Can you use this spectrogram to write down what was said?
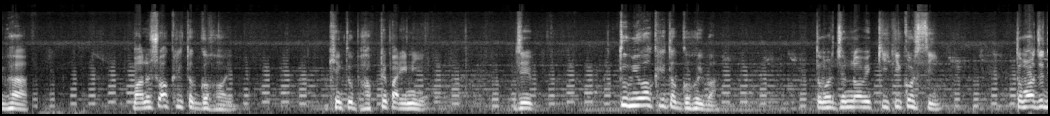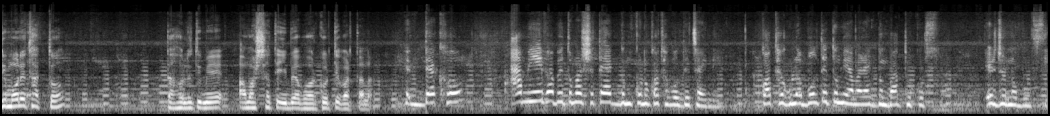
ইভা মানুষ অকৃতজ্ঞ হয় কিন্তু ভাবতে পারিনি যে তুমিও অকৃতজ্ঞ হইবা। তোমার জন্য আমি কি কি করছি? তোমার যদি মনে থাকতো তাহলে তুমি আমার সাথে এই ব্যবহার করতে পারতা না। দেখো আমি এইভাবে তোমার সাথে একদম কোনো কথা বলতে চাইনি। কথাগুলো বলতে তুমি আমার একদম বাধ্য করছ। এর জন্য বলছি।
